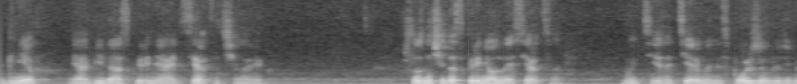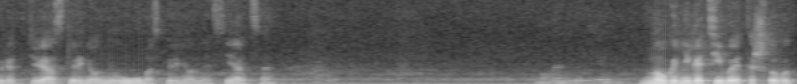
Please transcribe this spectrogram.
гнев и обида оскверняет сердце человека. Что значит оскверненное сердце? Мы этот термин используем, люди говорят, у тебя оскверненный ум, оскверненное сердце. Много негатива это что? Вот,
